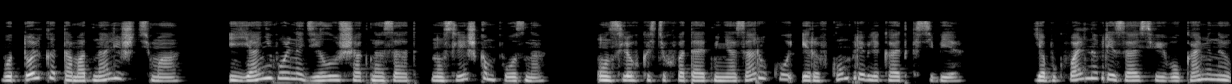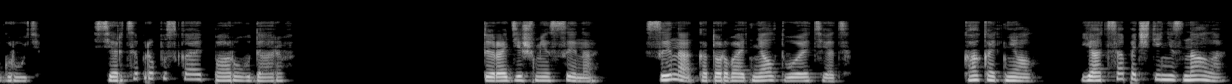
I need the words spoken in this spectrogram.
Вот только там одна лишь тьма. И я невольно делаю шаг назад, но слишком поздно. Он с легкостью хватает меня за руку и рывком привлекает к себе. Я буквально врезаюсь в его каменную грудь. Сердце пропускает пару ударов. «Ты родишь мне сына. Сына, которого отнял твой отец». «Как отнял? Я отца почти не знала.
